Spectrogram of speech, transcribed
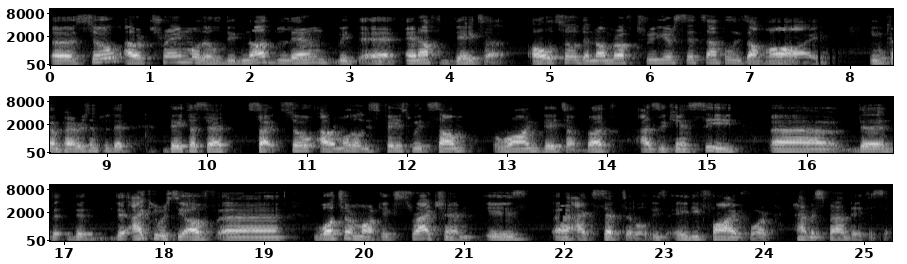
Uh, so our train model did not learn with uh, enough data. Also, the number of trigger set sample is a high in comparison to the data set size. So our model is faced with some wrong data, but as you can see, uh, the, the, the, the accuracy of uh, watermark extraction is uh, acceptable, is 85 for Hamspam dataset.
